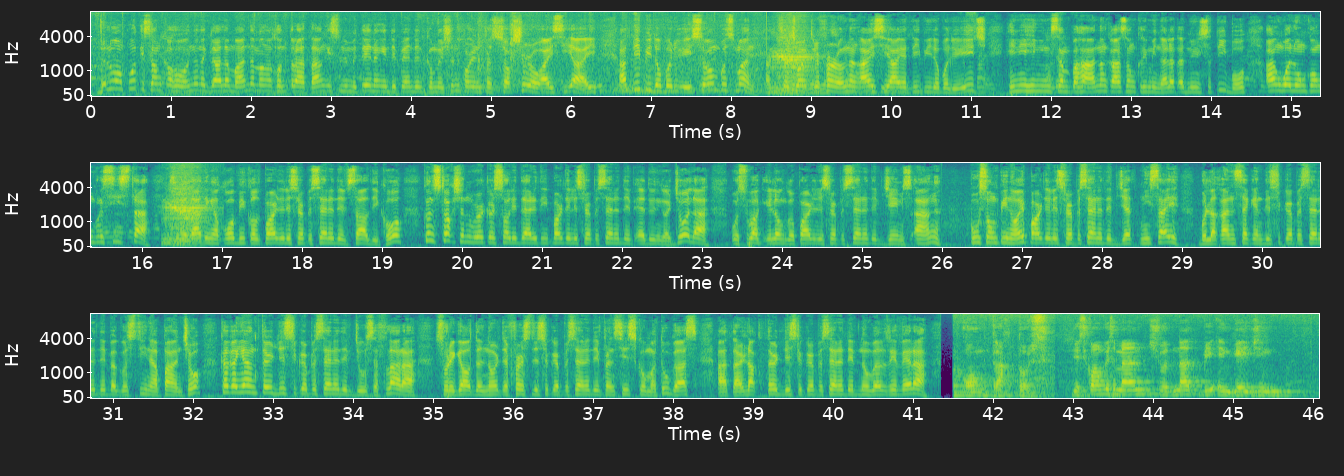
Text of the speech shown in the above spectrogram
21 kahon na naglalaman ng mga kontratang isinumite ng Independent Commission for Infrastructure o ICI at DPWH sa Ombudsman. Sa joint referral ng ICI at DPWH, hinihinging sampahan ng kasong kriminal at administratibo ang walong kongresista. Sina dating ako Bicol Party List Representative Saldico, Construction Workers Solidarity Party List Representative Edwin Garjola, Uswag Ilonggo Party List Representative James Ang, Pusong Pinoy Party List Representative Jet Nisay, Bulacan 2nd District Representative Agustina Pancho, Cagayan 3rd District Representative Joseph Lara, Surigao del Norte 1st District Representative Francisco Matugas, at Tarlac 3rd District Representative Noel Rivera. Contractors. This congressman should not be engaging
